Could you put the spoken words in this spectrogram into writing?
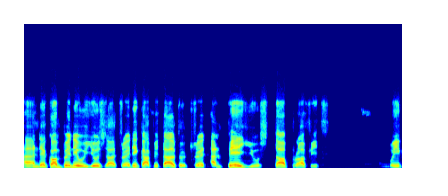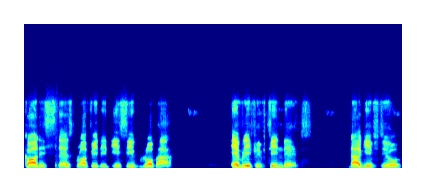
and the company will use your trading capital to trade and pay you stop profit. We call this sales profit in EC Global every 15 days. That gives you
